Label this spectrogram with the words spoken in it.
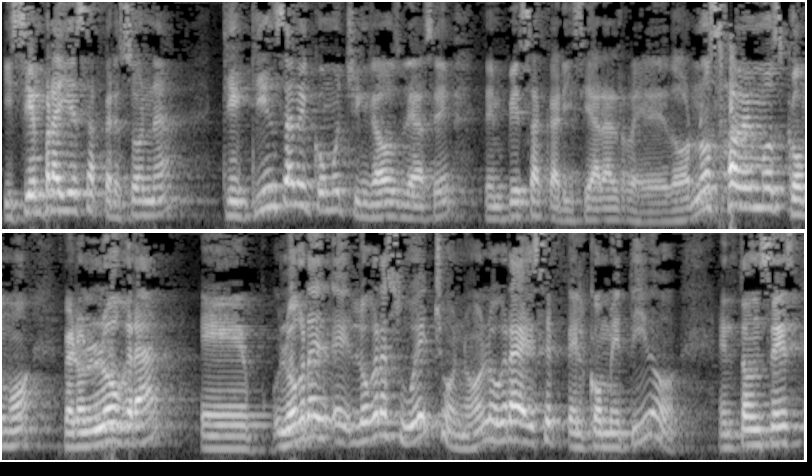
Y siempre hay esa persona que quién sabe cómo chingados le hace, te empieza a acariciar alrededor. No sabemos cómo, pero logra, eh, logra, eh, logra su hecho, ¿no? Logra ese, el cometido. Entonces,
